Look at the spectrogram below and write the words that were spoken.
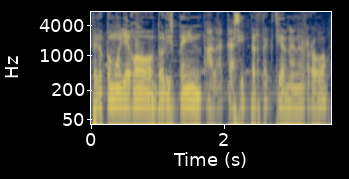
Pero ¿cómo llegó Doris Payne a la casi perfección en el robo?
